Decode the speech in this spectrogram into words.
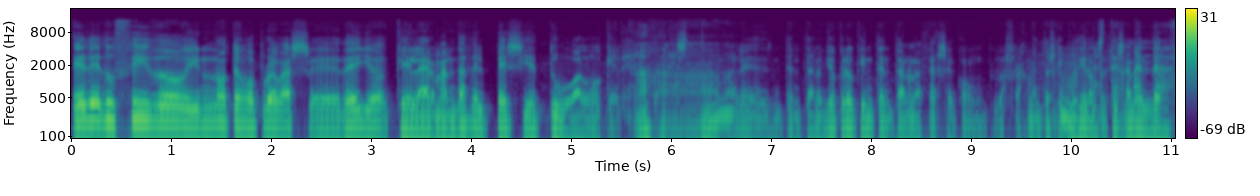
he deducido, y no tengo pruebas eh, de ello, que la hermandad del Pesie tuvo algo que ver con esto. ¿vale? Intentaron, yo creo que intentaron hacerse con los fragmentos que Mm, pudieron, precisamente. hermandad.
